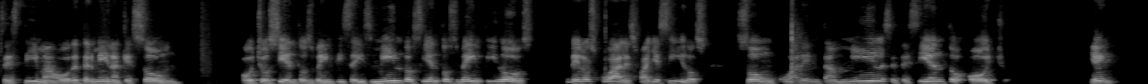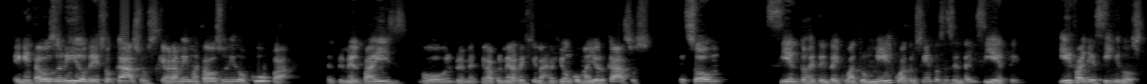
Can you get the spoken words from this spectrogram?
se estima o determina que son 826.222, de los cuales fallecidos son 40.708. Bien, en Estados Unidos, de esos casos, que ahora mismo Estados Unidos ocupa el primer país o la primera región, la región con mayor casos, son 174.467 y fallecidos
